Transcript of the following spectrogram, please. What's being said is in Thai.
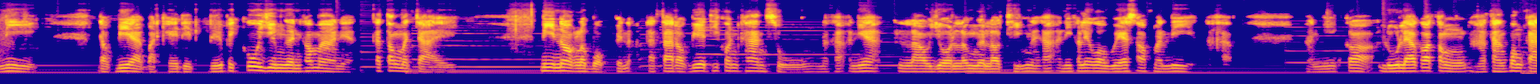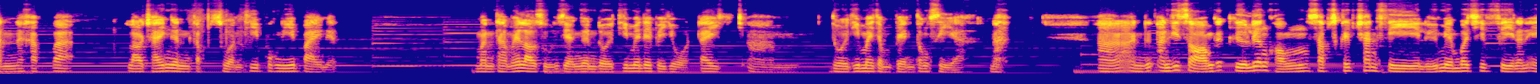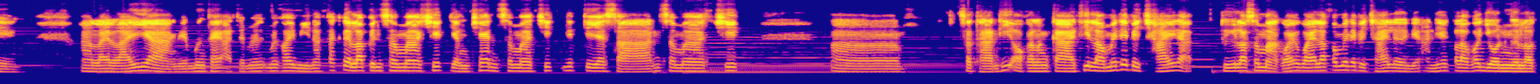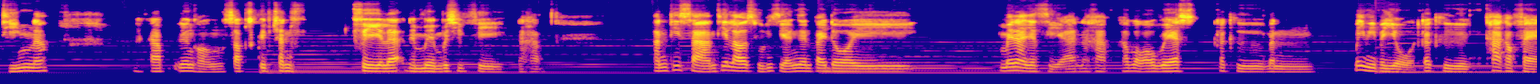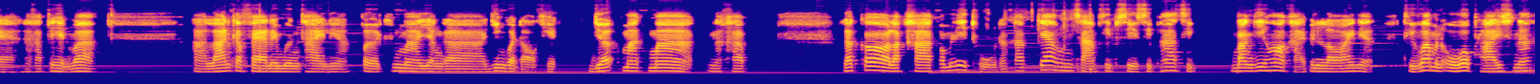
หนี้ดอกเบี้ยบัตรเครดิต หรือไปกู้ยืมเงินเข้ามาเนี่ยก็ต้องมาจ่าย นี้นอกระบบเป็นอัตราดอกเบี้ยที่ค่อนข้างสูงนะครับอันนี้เราโยนเราเงินเราทิ้งนะครับอันนี้เขาเรียกว่า waste of money นะครับอันนี้ก็รู้แล้วก็ต้องหาทางป้องกันนะครับ ว่าเราใช้เงินกับส่วนที่พวกนี้ไปเนี่ย มันทำให้เราสูญเสียเงินโดยที่ไม่ได้ประโยชน์ได้โดยที่ไม่จำเป็นต้องเสียนะอันอันที่สองก็คือเรื่องของ subscription fee หรือ membership fee นั่นเอง หลาย ๆ อย่างเนี่ยเมืองไทยอาจจะไม่ไม่ค่อยมีนัก ถ้าเกิดเราเป็นสมาชิกอย่างเช่น สมาชิกนิตยสาร สมาชิกสถานที่ออกกำลังกายที่เราไม่ได้ไปใช้อะคือเราสมัครไว้ไว้แล้วก็ไม่ได้ไปใช้เลยเนี่ย อันนี้เราก็โยนเงินเราทิ้งนะนะครับ เรื่องของ subscription fee และ membership fee นะครับ อันที่สามที่เราสูญเสียเงินไปโดยไม่น่าจะเสียนะครับ เขาบอกว่า waste ก็คือมัน ไม่มีประโยชน์ก็คือค่ากาแฟนะครับ จะเห็นว่าร้านกาแฟในเมืองไทยเนี่ยเปิดขึ้นมายังยิ่งกว่าดอกเห็ดเยอะมากๆนะครับ แล้วก็ราคาก็ไม่ได้ถูกนะครับ แก้วนึงสามสิบสี่สิบห้าสิบบางยี่ห้อขายเป็นร้อยเนี่ย ถือว่ามันโอเวอร์ไพรส์นะ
